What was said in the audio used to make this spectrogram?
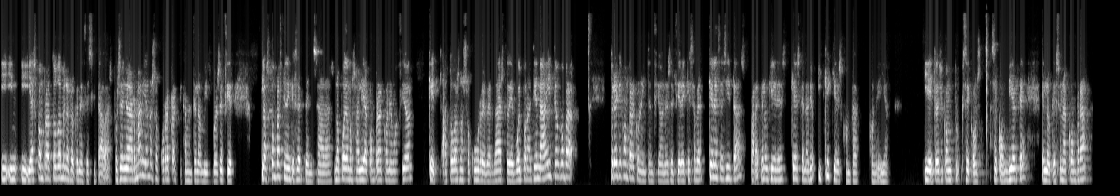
y, y, has comprado todo menos lo que necesitabas. Pues en el armario nos ocurre prácticamente lo mismo. Es decir, las compras tienen que ser pensadas. No podemos salir a comprar con emoción, que a todas nos ocurre, ¿verdad? Esto de voy por la tienda, ahí tengo que comprar pero hay que comprar con intención, es decir, hay que saber qué necesitas, para qué lo quieres, qué escenario y qué quieres contar con ella. Y entonces se, convierte en lo que es una compra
